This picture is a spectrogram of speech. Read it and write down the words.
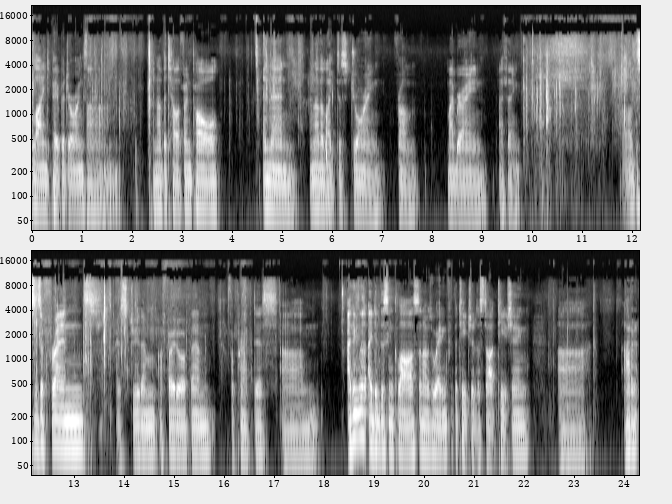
lined paper drawings. Um, another telephone pole and then another like just drawing from my brain, I think. Oh, this is a friend just drew them a photo of them for practice. Um, I think I did this in class and I was waiting for the teacher to start teaching. Uh, I don't,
